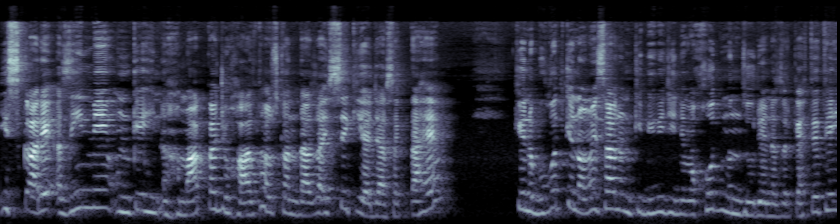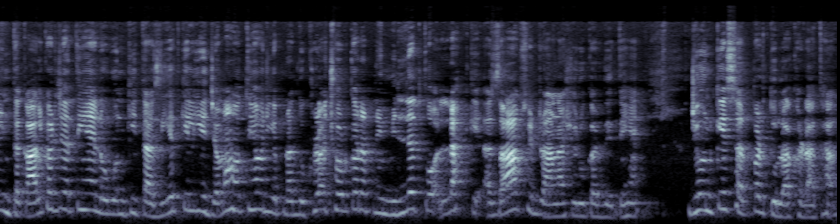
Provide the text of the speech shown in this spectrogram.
اس کار عظیم میں ان کے ہماک کا جو حال تھا، اس کا اندازہ اس سے کیا جا سکتا ہے کہ نبوت کے نویں سال ان کی بیوی جنہیں وہ خود منظور نظر کہتے تھے انتقال کر جاتی ہیں، لوگ ان کی تعزیت کے لیے جمع ہوتے ہیں اور یہ اپنا دکھڑا چھوڑ کر اپنی ملت کو اللہ کے عذاب سے ڈرانا شروع کر دیتے ہیں، جو ان کے سر پر تلا کھڑا تھا۔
